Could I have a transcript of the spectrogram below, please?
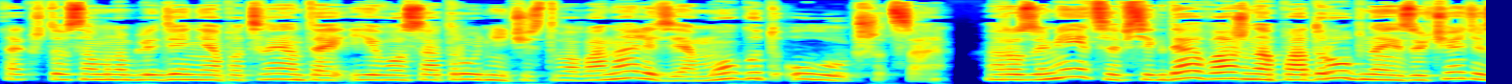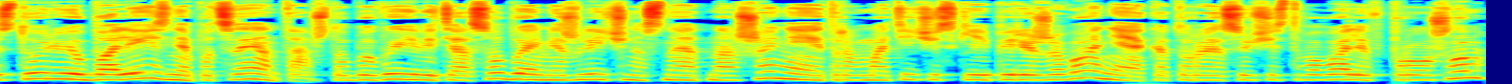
так что самонаблюдение пациента и его сотрудничество в анализе могут улучшиться. Разумеется, всегда важно подробно изучать историю болезни пациента, чтобы выявить особые межличностные отношения и травматические переживания, которые существовали в прошлом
